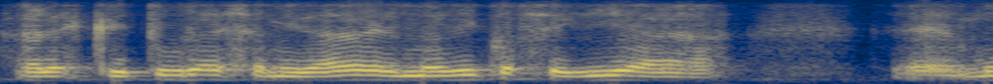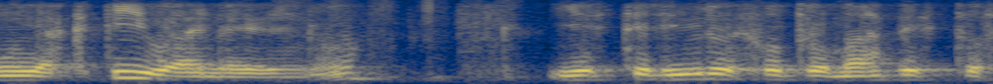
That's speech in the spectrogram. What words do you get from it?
a la escritura, esa mirada del médico seguía eh, muy activa en él, ¿no? Y este libro es otro más de estos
